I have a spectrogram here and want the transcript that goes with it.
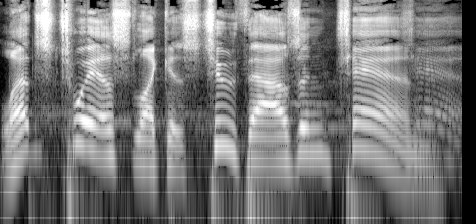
Let's twist like it's 2010.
